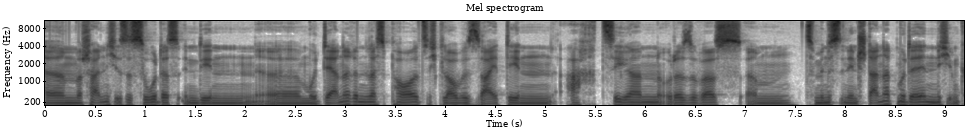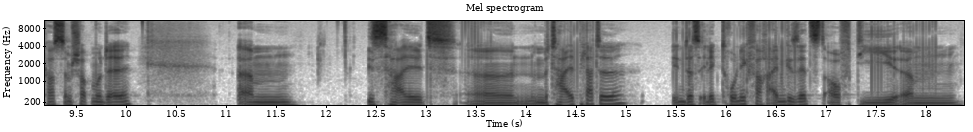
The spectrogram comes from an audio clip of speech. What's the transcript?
Ähm, wahrscheinlich ist es so, dass in den äh, moderneren Les Pauls, ich glaube seit den 80ern oder sowas, ähm, zumindest in den Standardmodellen, nicht im Custom-Shop-Modell, ähm, ist halt äh, eine Metallplatte in das Elektronikfach eingesetzt, auf die, ähm,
